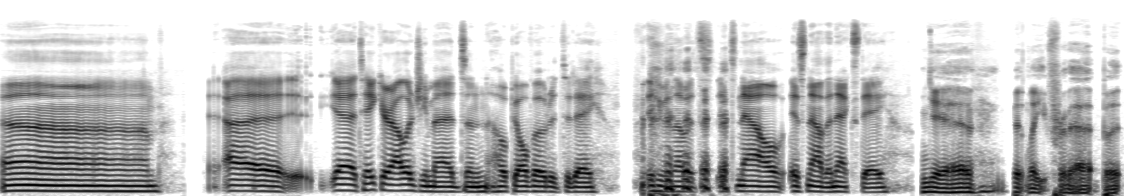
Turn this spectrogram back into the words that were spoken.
Um. Uh. Yeah. Take your allergy meds, and hope y'all voted today. Even though it's it's now it's now the next day. Yeah, a bit late for that, but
